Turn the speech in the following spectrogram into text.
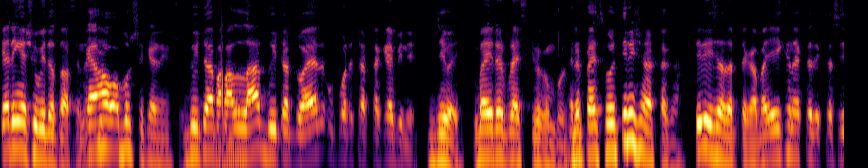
ক্যারিং এর সুবিধা তো আছে নাকি? হ্যাঁ অবশ্যই ক্যারিং দুইটা পাল্লা দুইটা ড্রয়ার উপরে চারটা ক্যাবিনেট জি ভাই। ভাই এটার প্রাইস কীরকম পড়বে? এটা প্রাইস পড়বে তিরিশ হাজার টাকা। তিরিশ হাজার টাকা। ভাই এখানে একটা দেখতেছি।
